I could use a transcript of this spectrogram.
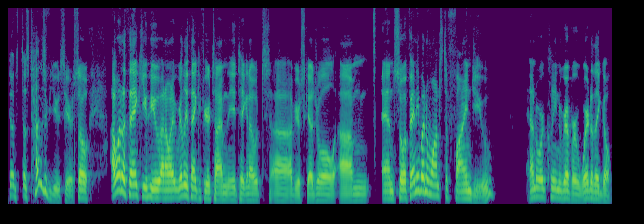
there's, there's tons of use here. So I want to thank you, Hugh, and I want to really thank you for your time that you've taken out uh, of your schedule. Um, and so, if anyone wants to find you and or Clean River, where do they go?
